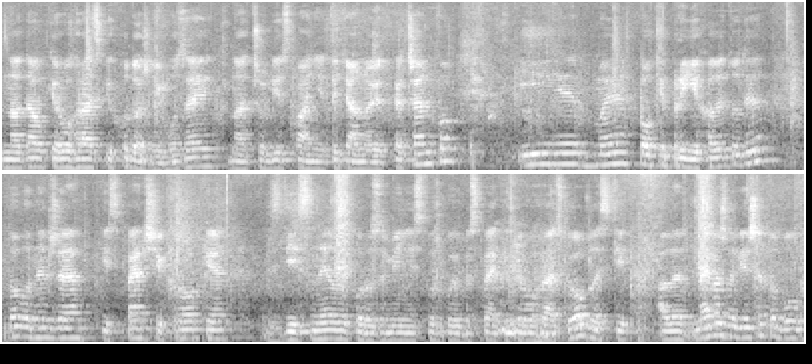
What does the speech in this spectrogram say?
надав Кіровоградський художній музей на чолі з пані Тетяною Ткаченко. І ми, поки приїхали туди, то вони вже якісь перші кроки здійснили в порозумінні з Службою безпеки Кіровоградської області. Але найважливіше то був,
